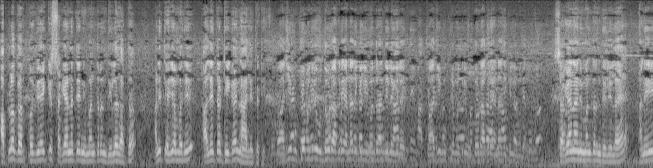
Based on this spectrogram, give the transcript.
आपलं कर्तव्य आहे की सगळ्यांना ते निमंत्रण दिलं जातं. आणि त्याच्यामध्ये आले तर ठीक आहे ना आले तर ठीक आहे. माजी मुख्यमंत्री उद्धव ठाकरे यांना देखील निमंत्रण दिलं गेलं आहे माजी मुख्यमंत्री उद्धव ठाकरे यांना देखील निमंत्रण. सगळ्यांना निमंत्रण दिलेलं आहे आणि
